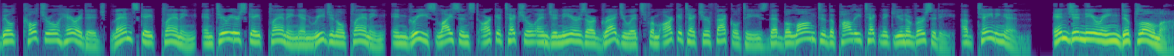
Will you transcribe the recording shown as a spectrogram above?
built cultural heritage, landscape planning, interiorscape planning and regional planning. In Greece licensed architectural engineers are graduates from architecture faculties that belong to the Polytechnic University, obtaining an engineering diploma.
